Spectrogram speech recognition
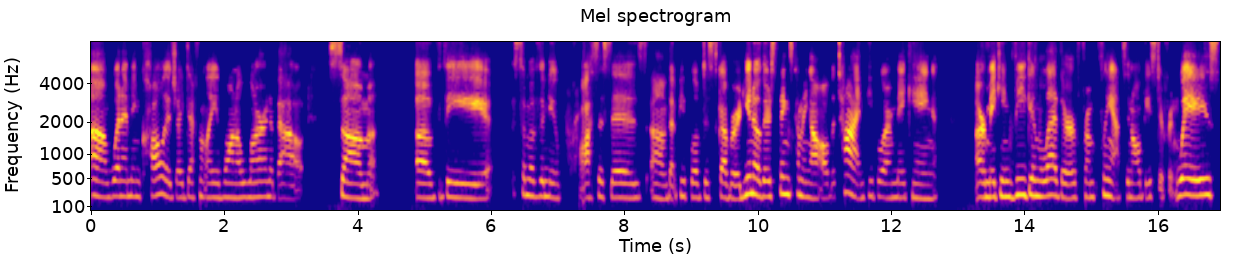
Um, when I'm in college, I definitely want to learn about some of the some of the new processes um, that people have discovered. You know there's things coming out all the time. People are making are making vegan leather from plants in all these different ways.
